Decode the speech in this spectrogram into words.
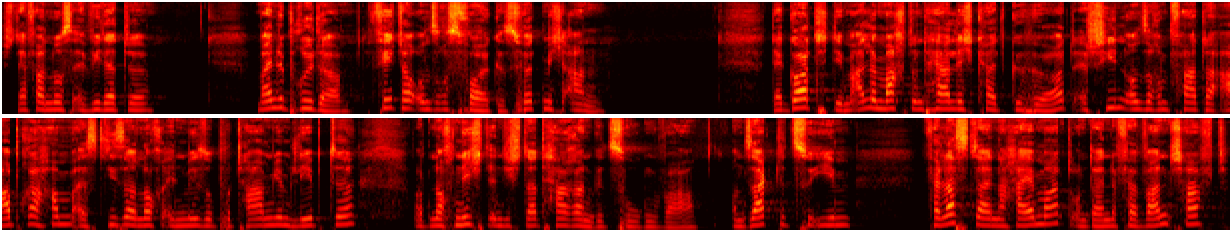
Stephanus erwiderte, meine Brüder, Väter unseres Volkes, hört mich an. Der Gott, dem alle Macht und Herrlichkeit gehört, erschien unserem Vater Abraham, als dieser noch in Mesopotamien lebte und noch nicht in die Stadt Haran gezogen war, und sagte zu ihm, verlass deine Heimat und deine Verwandtschaft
